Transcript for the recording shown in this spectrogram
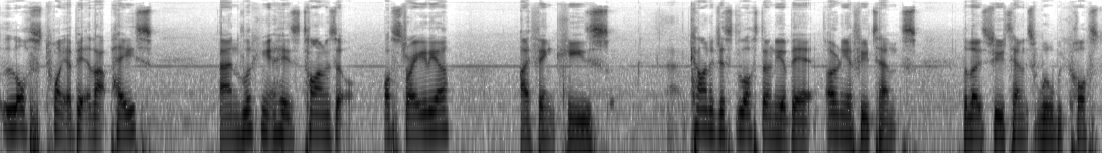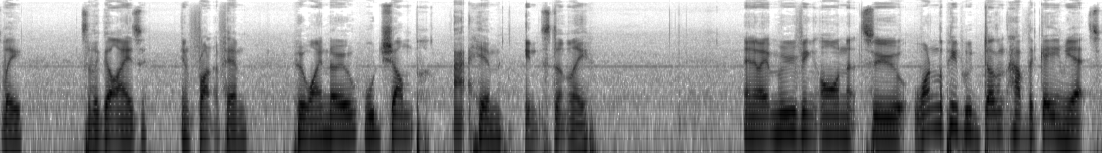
lost quite a bit of that pace. And looking at his times at Australia, I think he's uh, kind of just lost only a bit, only a few tenths. But those few tenths will be costly to the guys in front of him, who I know will jump at him instantly. Anyway, moving on to one of the people who doesn't have the game yet,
